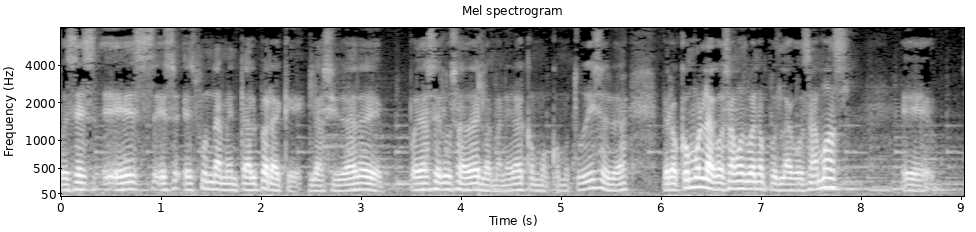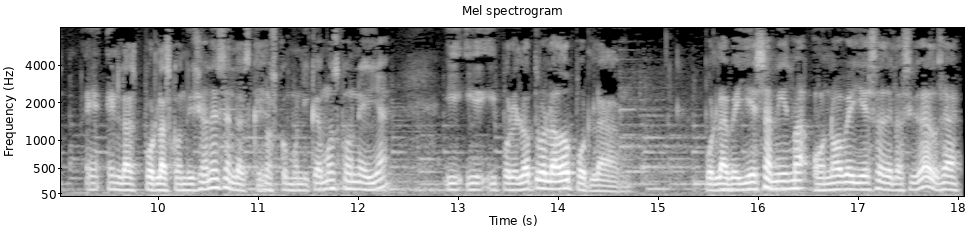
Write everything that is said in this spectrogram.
pues es, es, es, fundamental para que la ciudad eh, pueda ser usada de la manera como, como tú dices, ¿verdad? Pero ¿cómo la gozamos? Bueno, pues la gozamos eh, en las, por las condiciones en las que nos comunicamos con ella y, y, por el otro lado por la, por la belleza misma o no belleza de la ciudad. O sea,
